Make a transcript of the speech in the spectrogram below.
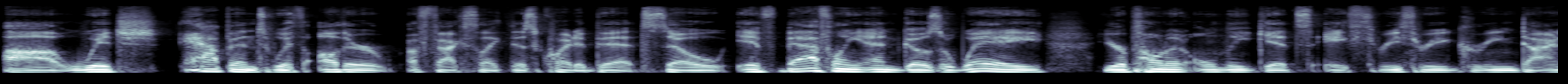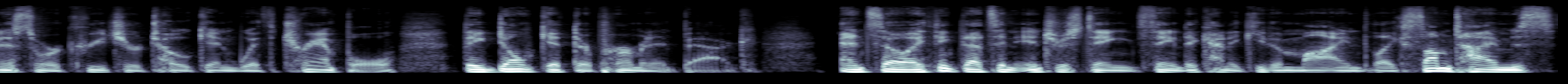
uh, which happens with other effects like this quite a bit. So if Baffling End goes away, your opponent only gets a 3 3 green dinosaur creature token with trample. They don't get their permanent back. And so I think that's an interesting thing to kind of keep in mind. Like sometimes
